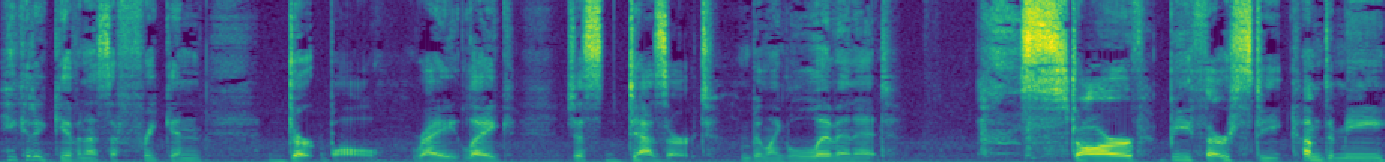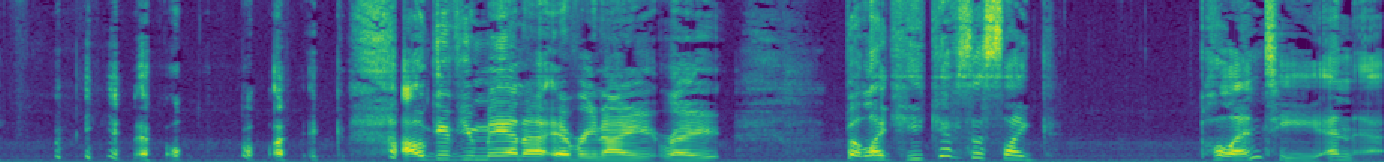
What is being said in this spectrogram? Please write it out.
He could have given us a freaking dirt ball, right? Like just desert and been like, live in it, starve, be thirsty, come to me, you know? like, I'll give you manna every night, right? But like, he gives us like plenty. And, uh,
